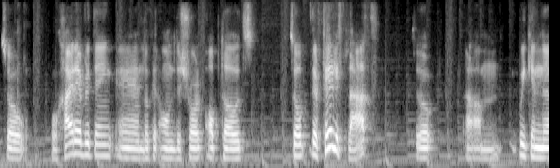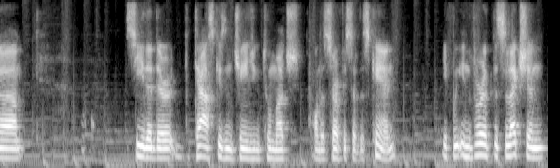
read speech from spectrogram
So we'll hide everything and look at only the short optodes. So they're fairly flat. So um, we can uh, see that their the task isn't changing too much on the surface of the skin. If we invert the selection,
